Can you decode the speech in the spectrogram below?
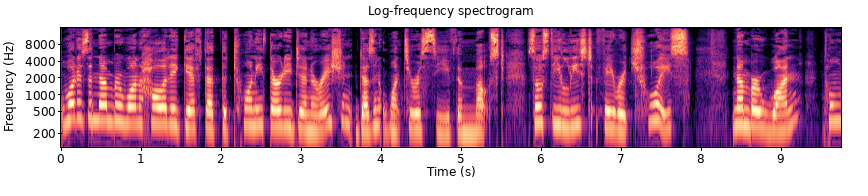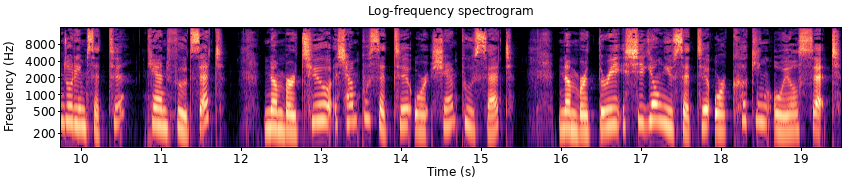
What is the number one holiday gift that the 2030 generation doesn't want to receive the most? So it's the least favorite choice. Number one, 통조림 세트, canned food set. Number two, shampoo set or shampoo set. Number three, 식용유 세트 or cooking oil set.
